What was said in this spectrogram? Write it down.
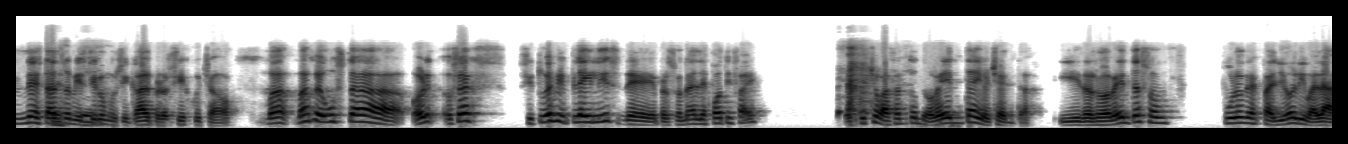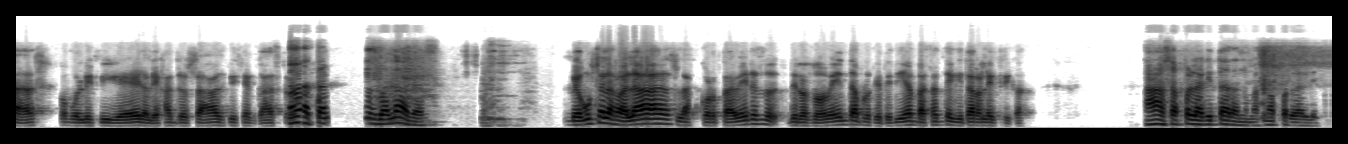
No es tanto mi Este, estilo musical, pero sí he escuchado. Más, más me gusta, o sea, si tú ves mi playlist de personal de Spotify, escucho bastante 90 y 80. Y los 90 son puros de español y baladas, como Luis Miguel, Alejandro Sanz, Cristian Castro. ah, también las baladas. Me gustan las baladas, las cortavenas de los 90 porque tenían bastante guitarra eléctrica. Ah, o sea, por la guitarra nomás, no por la letra.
